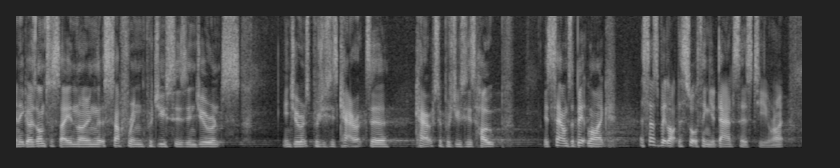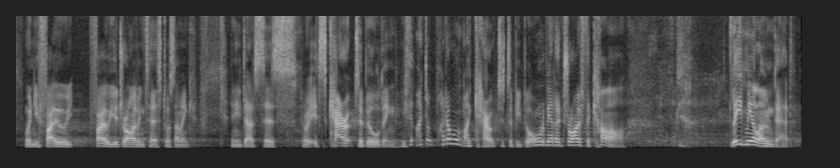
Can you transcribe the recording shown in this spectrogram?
And it goes on to say, knowing that suffering produces endurance, endurance produces character, character produces hope. It sounds a bit like it sounds a bit like the sort of thing your dad says to you, right? When you fail, fail your driving test or something, and your dad says, it's character building. You think, I don't, I don't want my character to be built. I want to be able to drive the car. Leave me alone, dad.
